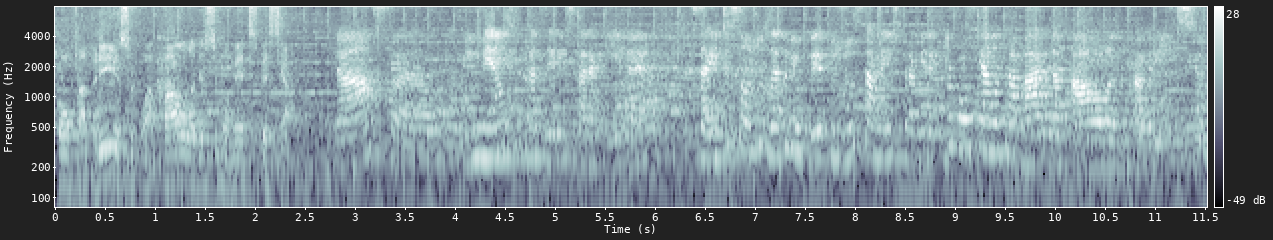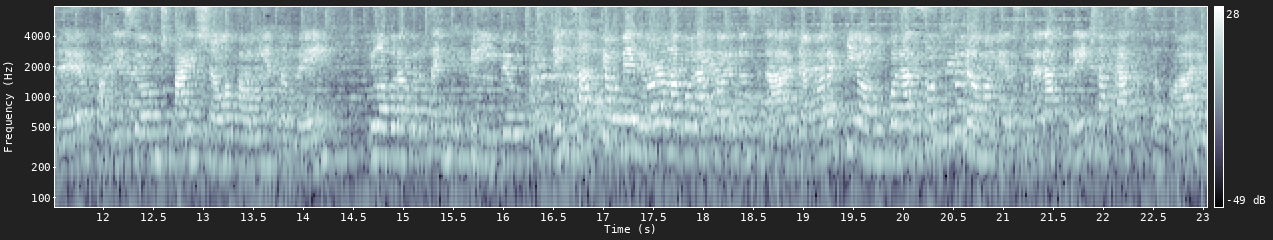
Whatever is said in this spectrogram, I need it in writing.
com o Fabrício, com a Paula, desse momento especial. Nossa, um imenso prazer em estar aqui, né? Saí de São José do Rio Preto justamente para vir aqui confiar no trabalho da Paula, do Fabrício, né? O Fabrício eu amo de paixão, a Paulinha também. E o laboratório está incrível. A gente sabe que é o melhor laboratório da cidade. Agora aqui, ó, no coração de Durama mesmo, né? Na frente da Praça do Santuário.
